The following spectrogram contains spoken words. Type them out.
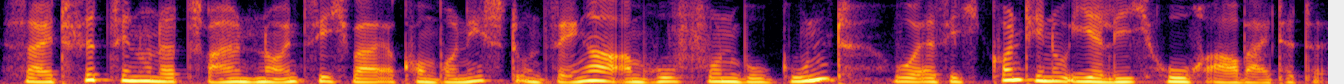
Seit 1492 war er Komponist und Sänger am Hof von Burgund, wo er sich kontinuierlich hocharbeitete.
